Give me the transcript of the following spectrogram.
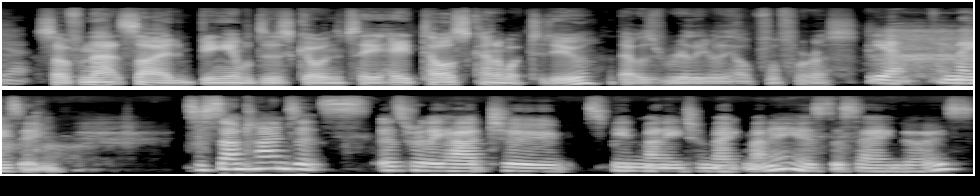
Yeah. So from that side, being able to just go and say, hey, tell us kind of what to do, that was really, really helpful for us. Yeah, amazing. So sometimes it's it's really hard to spend money to make money, as the saying goes.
